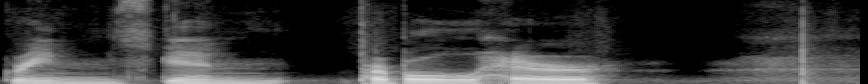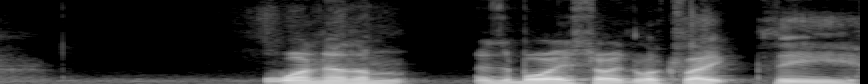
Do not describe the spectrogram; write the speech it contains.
green skin, purple hair. One of them is a boy, so it looks like the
